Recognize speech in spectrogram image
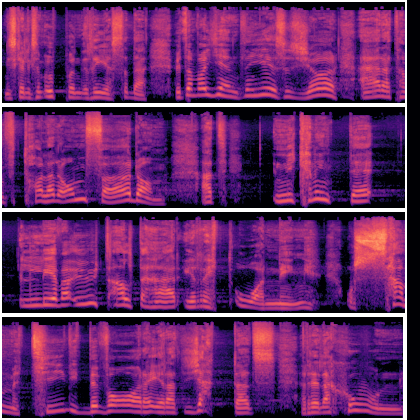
ni ska liksom upp på en resa där. Utan vad egentligen Jesus gör är att han talar om för dem att ni kan inte leva ut allt det här i rätt ordning och samtidigt bevara ert hjärtats relation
